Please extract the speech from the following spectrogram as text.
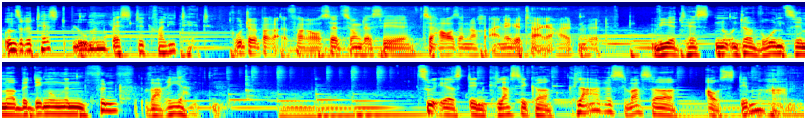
Unsere Testblumen beste Qualität. Gute Voraussetzung, dass sie zu Hause noch einige Tage halten wird. Wir testen unter Wohnzimmerbedingungen fünf Varianten. Zuerst den Klassiker klares Wasser aus dem Hahn.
